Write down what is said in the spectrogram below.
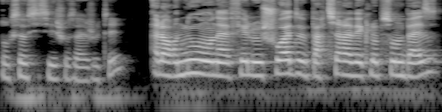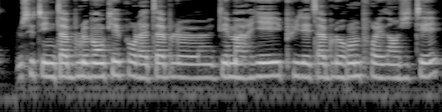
Donc ça aussi, c'est des choses à ajouter. Alors nous, on a fait le choix de partir avec l'option de base. C'était une table banquée pour la table euh, des mariés et puis des tables rondes pour les invités.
